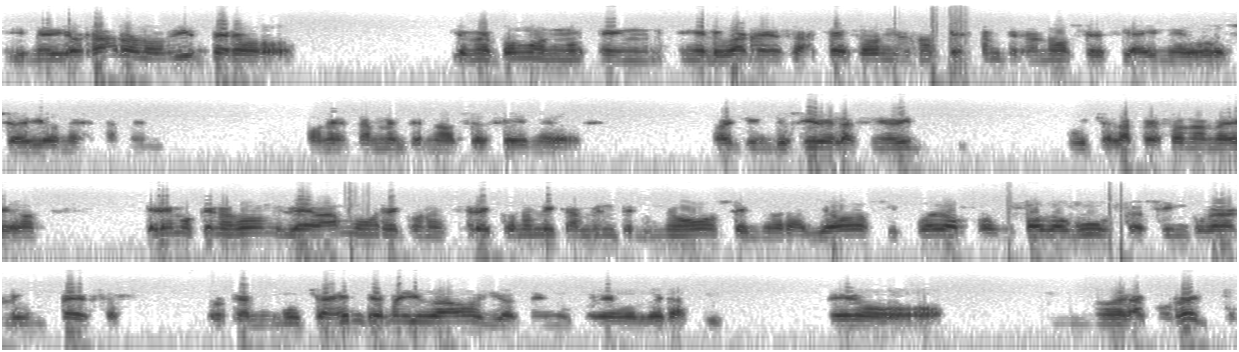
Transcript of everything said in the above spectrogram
Y medio raro lo vi, pero yo me pongo en, en, el lugar de esas personas ¿no? están, pero no sé si hay negocio ahí honestamente. Honestamente no sé si hay negocio. Porque inclusive la señorita, escucha, la persona me dijo, queremos que nos le vamos a reconocer económicamente. No, señora, yo si puedo con todo gusto, sin cobrarle un peso, porque mucha gente me ha ayudado y yo tengo que devolver así. Pero no era correcto.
